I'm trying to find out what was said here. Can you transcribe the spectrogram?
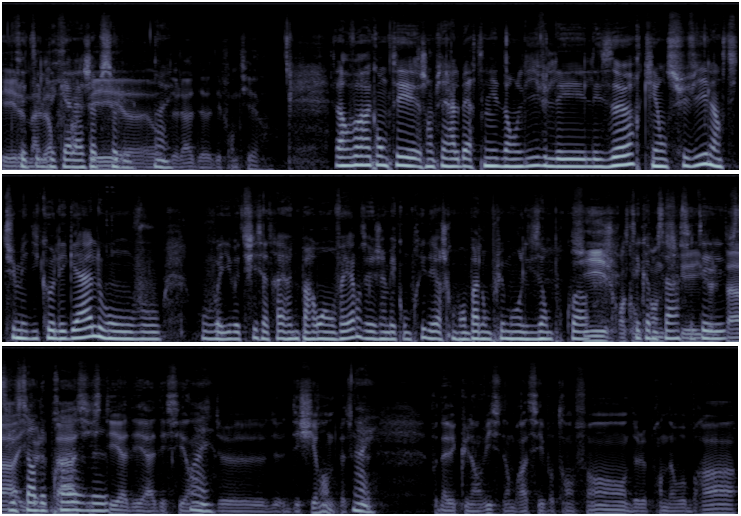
et le C'était le malheur décalage absolu, euh, ouais. au-delà de- des frontières. Alors, vous racontez, Jean-Pierre Albertini, dans le livre, les, les heures qui ont suivi l'Institut médico-légal où on vous, vous voyez votre fils à travers une paroi en verre. Vous n'avez jamais compris. D'ailleurs, je ne comprends pas non plus, moi, en lisant pourquoi. Si, c'était comme ça, c'était- l'histoire de preuve de- assister à des, à des séances Ouais. de- de- déchirantes parce que vous n'avez qu'une envie, c'est d'embrasser votre enfant, de le prendre dans vos bras,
